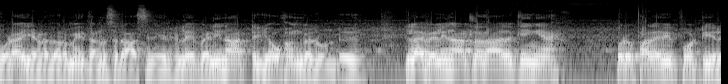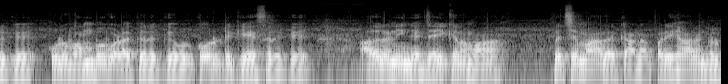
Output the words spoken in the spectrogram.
கூட எனதொருமை தனுசு ராசினியர்களே வெளிநாட்டு யோகங்கள் உண்டு. இல்லை வெளிநாட்டில் தான் இருக்கீங்க. ஒரு பதவி போட்டி இருக்குது ஒரு வம்பு வழக்கு இருக்குது ஒரு கோர்ட்டு கேஸ் இருக்குது அதில் நீங்கள் ஜெயிக்கணுமா? நிச்சயமாக அதற்கான பரிகாரங்கள்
